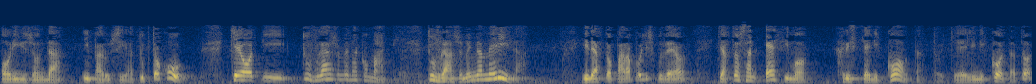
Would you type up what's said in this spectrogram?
ορίζοντα η παρουσία του πτωχού και ότι του βγάζουμε ένα κομμάτι του βγάζουμε μια μερίδα. Είναι αυτό πάρα πολύ σπουδαίο και αυτό σαν έθιμο χριστιανικότατο και ελληνικότατο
